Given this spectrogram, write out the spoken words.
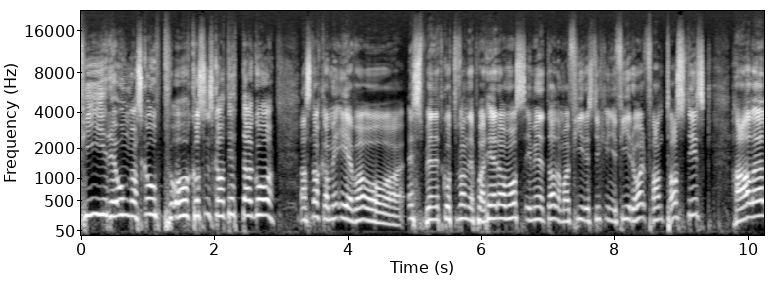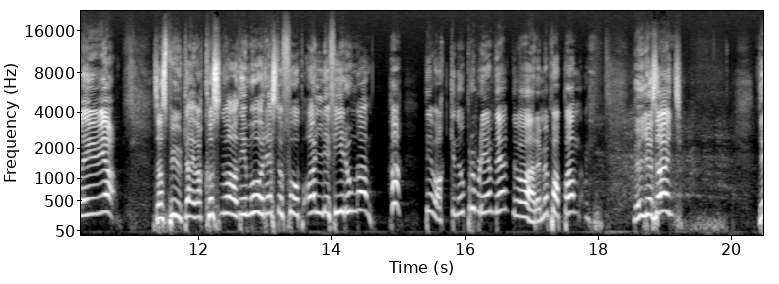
fire unger skal opp. Å, hvordan skal dette gå? Jeg snakka med Eva og Espen, et godt vennepar her av oss. i menigheten. De har fire stykker under fire år. Fantastisk! Halleluja! Så jeg spurte Eva hvordan var det i morges å få opp alle fire ungene. Ha, det var ikke noe problem, det. Det var verre med pappaen. Ikke sant? Du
